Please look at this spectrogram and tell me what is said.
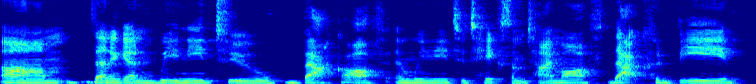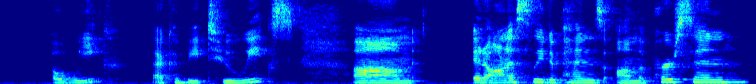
um, then again, we need to back off and we need to take some time off. That could be a week, that could be two weeks. Um, it honestly depends on the person,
